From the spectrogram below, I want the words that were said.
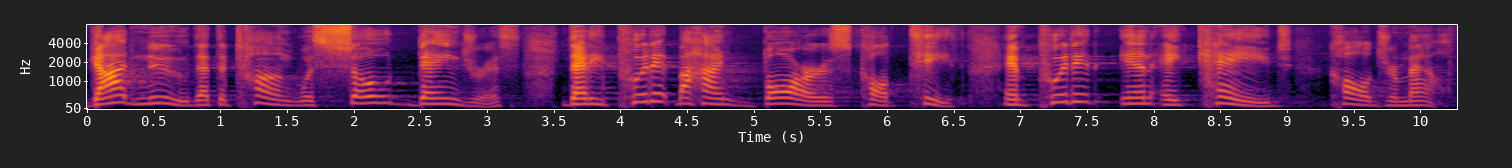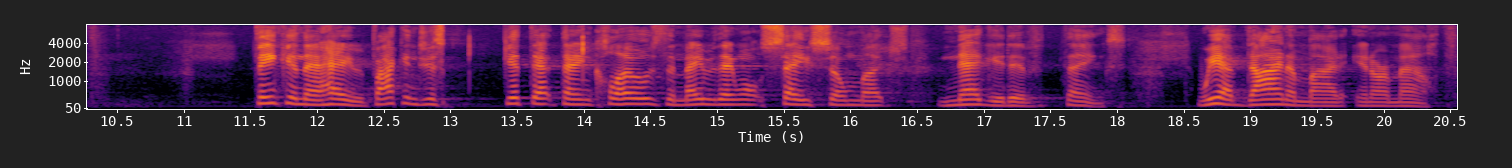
God knew that the tongue was so dangerous that he put it behind bars called teeth and put it in a cage called your mouth. Thinking that, hey, if I can just get that thing closed, then maybe they won't say so much negative things. We have dynamite in our mouth.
